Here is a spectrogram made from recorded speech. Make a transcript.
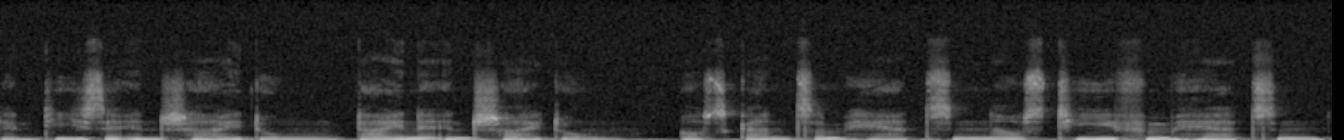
Denn diese Entscheidung, deine Entscheidung aus ganzem Herzen, aus tiefem Herzen,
